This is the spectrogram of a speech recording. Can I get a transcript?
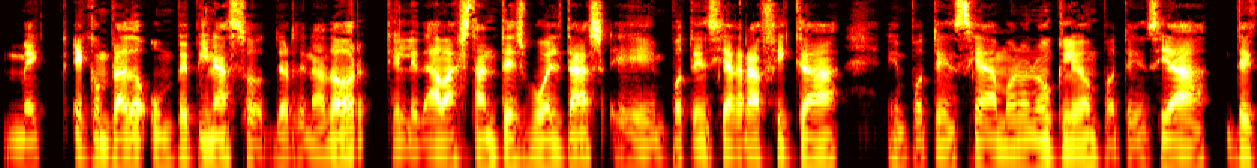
me he comprado un pepinazo de ordenador que le da bastantes vueltas en potencia gráfica, en potencia mononúcleo, en potencia de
